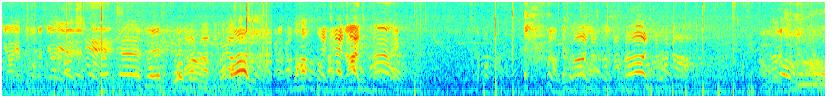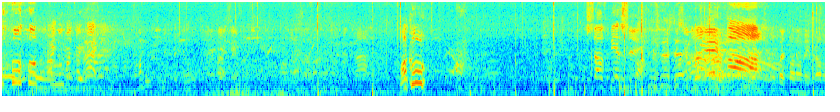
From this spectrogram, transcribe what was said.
Z jajem trochę, z jajem. Jedź, jedź, jedź! Chodź, chodź! Maku! Strzał z pierwszy! Super panowie, brawo.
